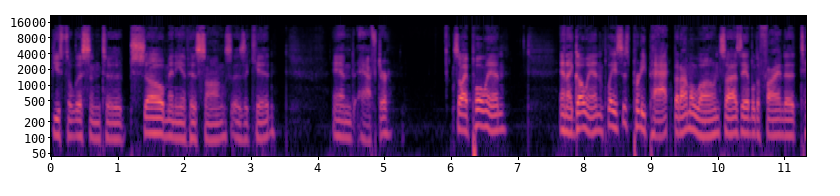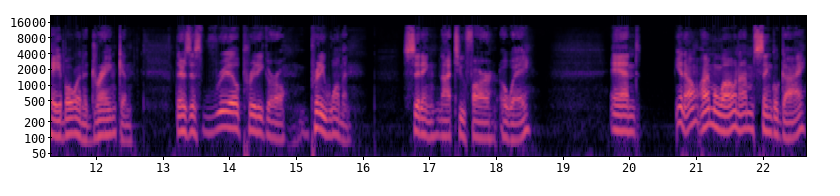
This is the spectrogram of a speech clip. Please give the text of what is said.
used to listen to so many of his songs as a kid and after. So I pull in and I go in. The place is pretty packed, but I'm alone, so I was able to find a table and a drink. And there's this real pretty girl, pretty woman, sitting not too far away. And, you know, I'm alone. I'm a single guy.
